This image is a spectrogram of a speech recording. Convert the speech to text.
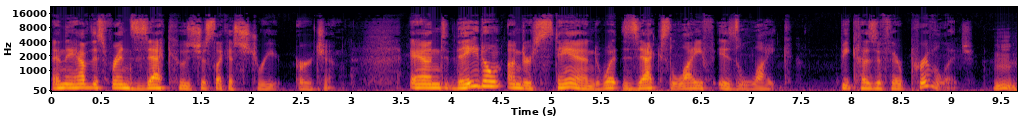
and they have this friend Zekk who's just like a street urchin, and they don't understand what Zekk's life is like because of their privilege. Hmm.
